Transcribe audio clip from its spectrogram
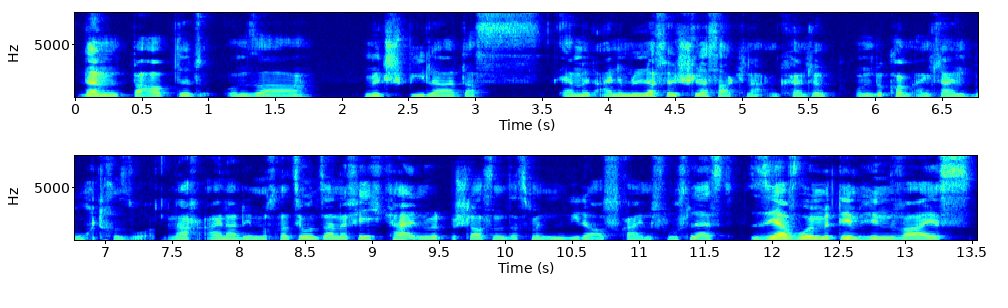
Dann behauptet unser Mitspieler, dass er mit einem Löffel Schlösser knacken könnte und bekommt einen kleinen Buchtresor. Nach einer Demonstration seiner Fähigkeiten wird beschlossen, dass man ihn wieder auf freien Fuß lässt. Sehr wohl mit dem Hinweis,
